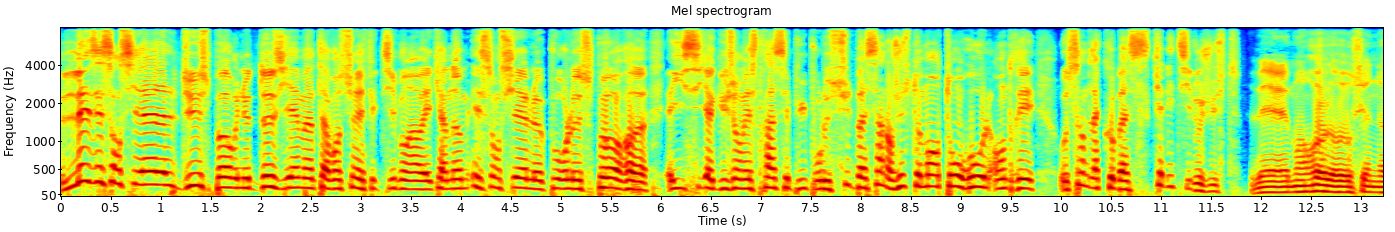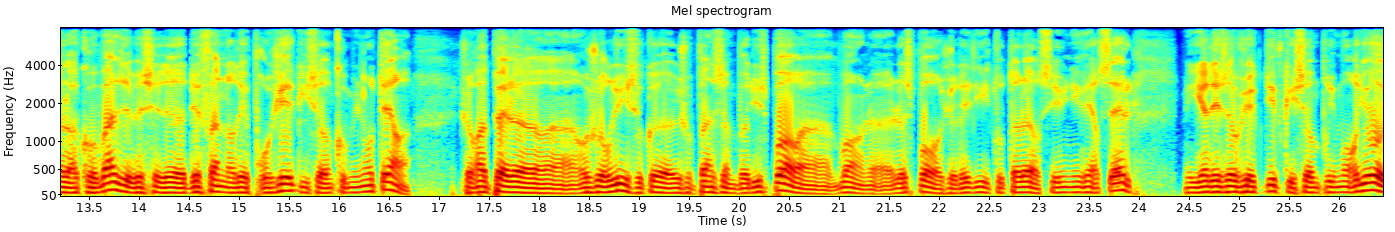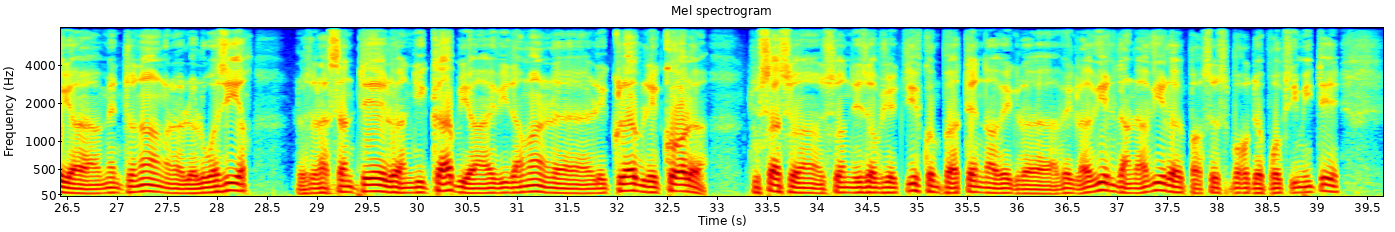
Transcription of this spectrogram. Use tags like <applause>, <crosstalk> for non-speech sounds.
Les essentiels du sport, une deuxième intervention effectivement avec un homme essentiel pour le sport euh, ici à Gujan-Mestras et puis pour le Sud-Bassin. Alors justement, ton rôle André au sein de la COBAS, quel est-il au juste? Ben, Mon rôle au sein de la COBAS, eh ben, c'est de défendre des projets qui sont communautaires. Je rappelle euh, aujourd'hui ce que je pense un peu du sport. Hein. Bon, le, sport, je l'ai dit tout à l'heure, c'est universel, mais il y a des objectifs qui sont primordiaux. Il y a maintenant le loisir la santé, le handicap, il y a évidemment les clubs, l'école. Tout ça sont, sont, des objectifs qu'on peut atteindre avec la, avec la ville, dans la ville, par ce sport de proximité.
